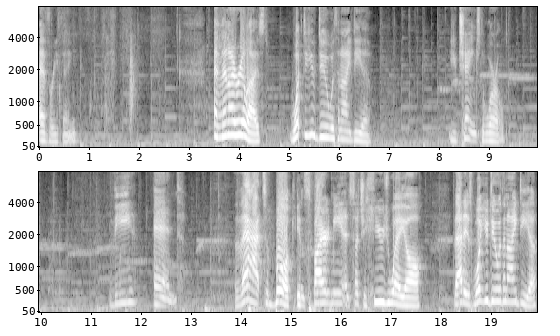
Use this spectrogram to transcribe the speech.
everything. And then I realized what do you do with an idea? You change the world. The end. That book inspired me in such a huge way, y'all. That is What You Do with an Idea.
